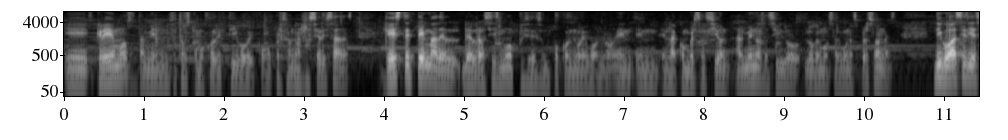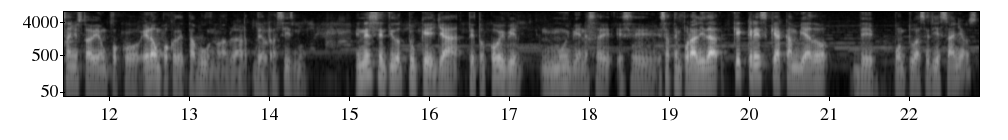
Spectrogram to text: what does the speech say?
Eh, creemos también nosotros como colectivo y como personas racializadas que este tema del, del racismo pues es un poco nuevo ¿no? en, en- en la conversación, al menos así lo, lo vemos algunas personas. Digo, hace 10 años todavía un poco, era un poco de tabú ¿no? hablar del racismo. En ese sentido, tú que ya te tocó vivir muy bien esa, ese- esa temporalidad, ¿qué crees que ha cambiado de pon tú hace 10 años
